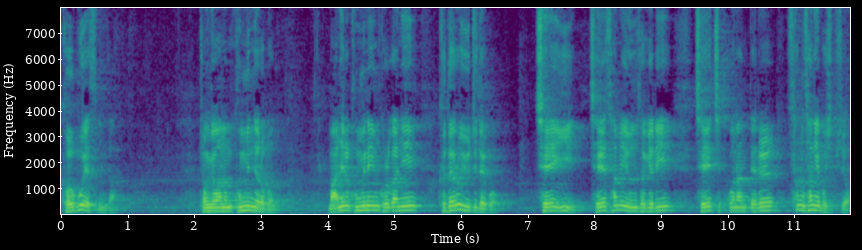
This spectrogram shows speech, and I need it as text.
거부했습니다. 존경하는 국민 여러분, 만일 국민의힘 골간이 그대로 유지되고 제2, 제3의 윤석열이 재집권한 때를 상상해 보십시오.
